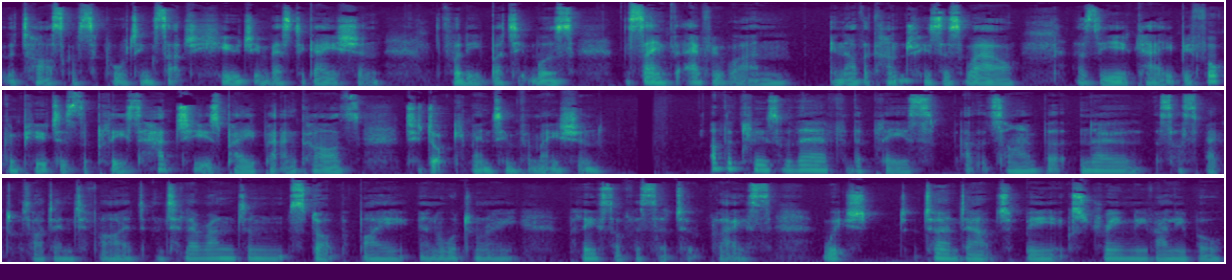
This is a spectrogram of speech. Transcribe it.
the task of supporting such a huge investigation fully, but it was the same for everyone in other countries as well as the UK. Before computers, the police had to use paper and cards to document information. Other clues were there for the police at the time, but no suspect was identified until a random stop by an ordinary police officer took place, which turned out to be extremely valuable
